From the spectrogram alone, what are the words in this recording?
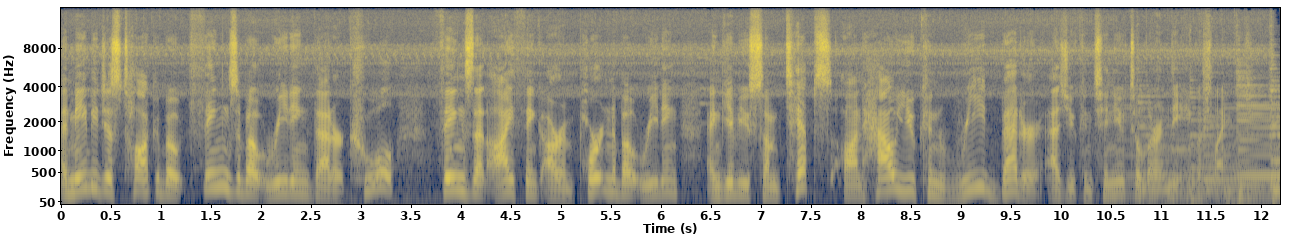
and maybe just talk about things about reading that are cool, things that I think are important about reading, and give you some tips on how you can read better as you continue to learn the English language.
